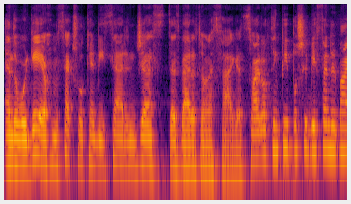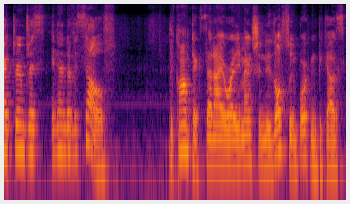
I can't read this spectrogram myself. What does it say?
And the word gay or homosexual can be said in just as bad a tone as faggot, so I don't think people should be offended by a term just in and of itself. The context that I already mentioned is also important because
